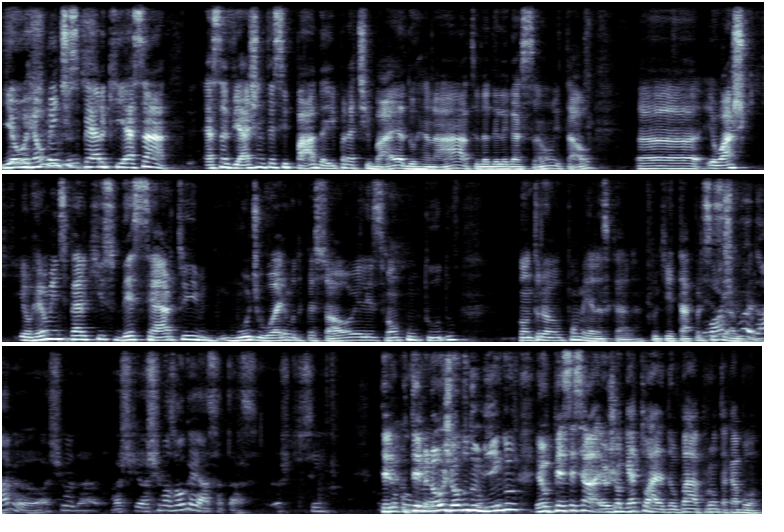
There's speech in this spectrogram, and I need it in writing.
E eu, Eu realmente espero que essa, essa viagem antecipada aí pra Atibaia do Renato, da delegação e tal. ah, eu acho que. Eu realmente espero que isso dê certo e mude o ânimo do pessoal. Eles vão com tudo contra o Palmeiras, cara. Porque tá Eu precisando. acho que vai dar, meu. Eu acho que vai dar. Acho que, acho que nós vamos ganhar essa taça. Eu acho que sim. Ter- Eu terminou o jogo domingo, eu pensei assim, ah, eu joguei a toalha, deu, ah, pronto, acabou.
